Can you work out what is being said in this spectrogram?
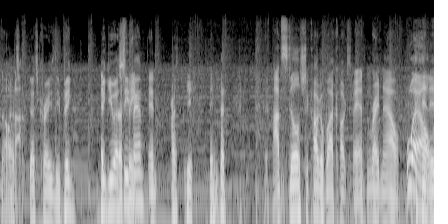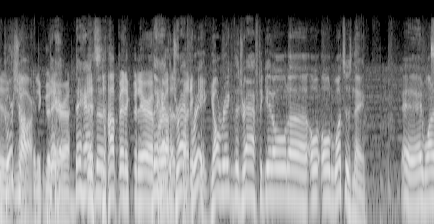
no, I'm That's, not. that's crazy. Big big USC fan? And trust me, I'm still a Chicago Blackhawks fan right now. Well, it of course you are. Been a good They- era. they had it's the- not been a good era They for had the draft buddy. rigged. Y'all rigged the draft to get old uh old, old what's his name? Hey, they wanted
